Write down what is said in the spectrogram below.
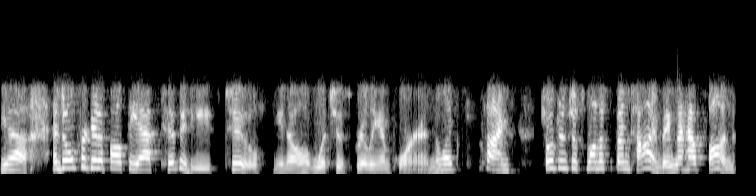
Yeah, and don't forget about the activities too, you know, which is really important. Like sometimes children just want to spend time, they want to have fun.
